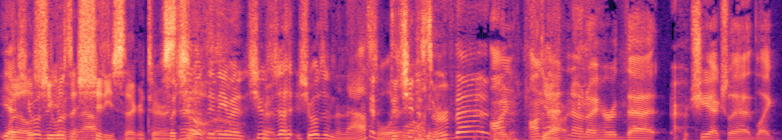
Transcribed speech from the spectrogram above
yeah, well, she, wasn't was a even an shitty ass- secretary. But she No, wasn't though. even. She was. Just, she wasn't an asshole. did she all. deserve that? on on Yeah. that note, I heard that her- she actually had like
